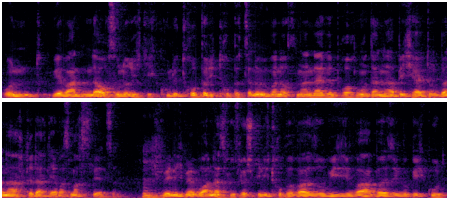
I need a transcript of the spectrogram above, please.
und wir waren da auch so eine richtig coole Truppe. Die Truppe ist dann irgendwann auseinandergebrochen und dann habe ich halt darüber nachgedacht, ja, was machst du jetzt? Hm. Ich will nicht mehr woanders Fußball spielen. Die Truppe war so, wie sie war, war sie wirklich gut.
